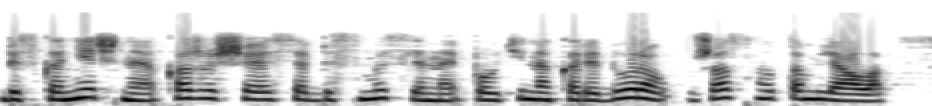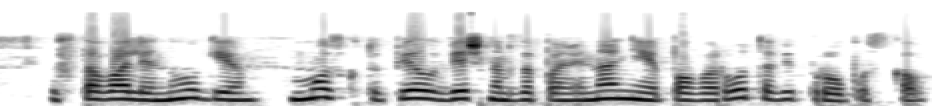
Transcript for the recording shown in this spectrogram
Бесконечная, кажущаяся бессмысленной паутина коридоров ужасно утомляла. Уставали ноги, мозг тупел в вечном запоминании поворотов и пропусков.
